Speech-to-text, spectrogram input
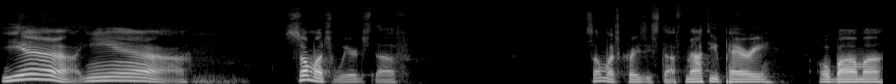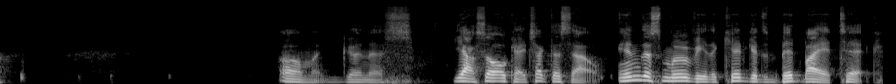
Yeah. Yeah. So much weird stuff. So much crazy stuff. Matthew Perry, Obama. Oh my goodness. Yeah, so okay, check this out. In this movie, the kid gets bit by a tick.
